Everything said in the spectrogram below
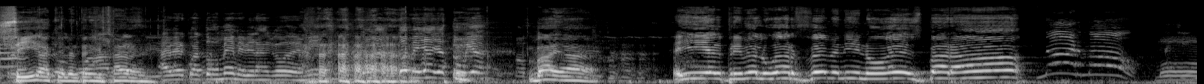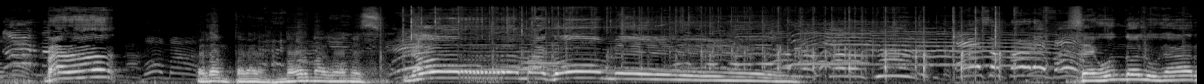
Sí, a que lo entrevistaran. A ver cuántos memes hubieran sacado de mí. Toma, Tome ya, ya estuvo ya. Vaya. Y el primer lugar femenino es para. Para. Perdón, para Norma Gómez. Norma Gómez. Segundo lugar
